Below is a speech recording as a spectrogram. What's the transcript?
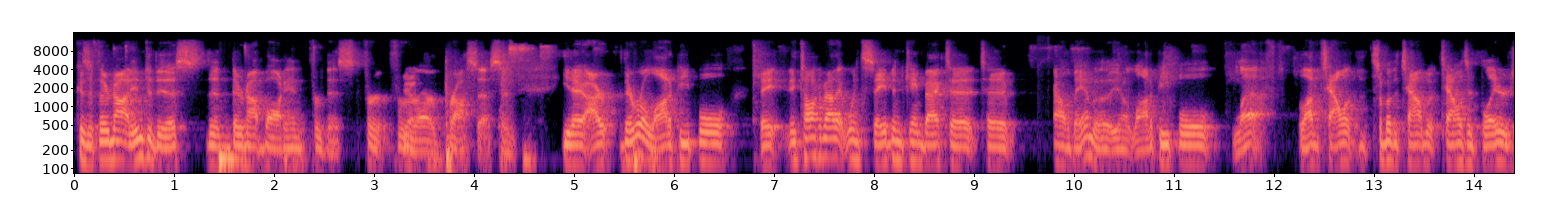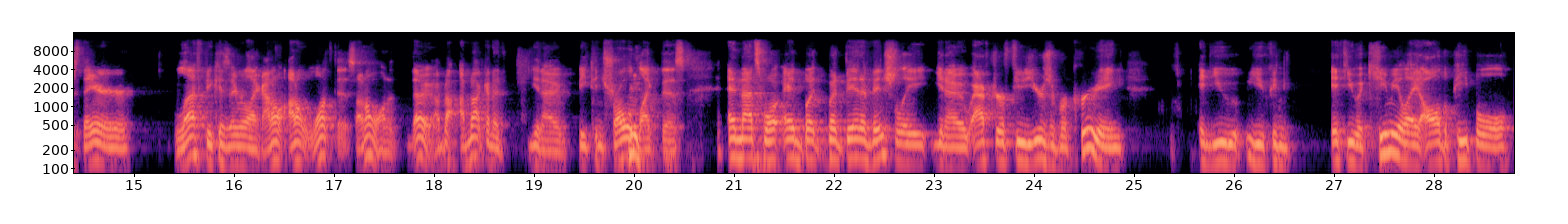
Because if they're not into this, then they're not bought in for this for for yeah. our process. And you know, I there were a lot of people. They they talk about it when Saban came back to to Alabama. You know, a lot of people left. A lot of talent. Some of the talent talented players there left because they were like, I don't, I don't want this. I don't want to. No, I'm not. I'm not going to, you know, be controlled like this and that's what and but but then eventually you know after a few years of recruiting and you you can if you accumulate all the people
